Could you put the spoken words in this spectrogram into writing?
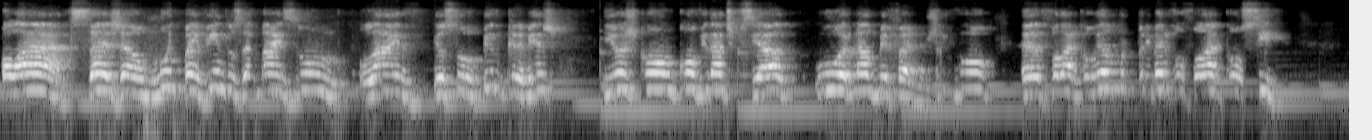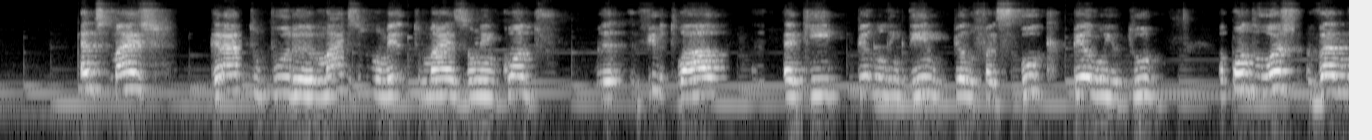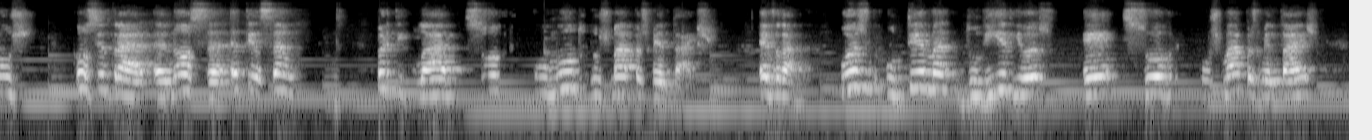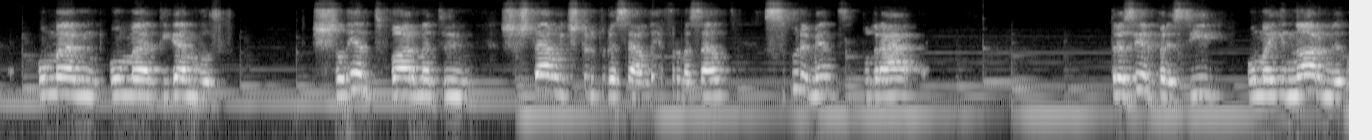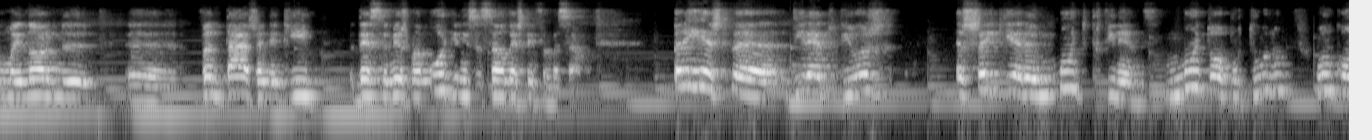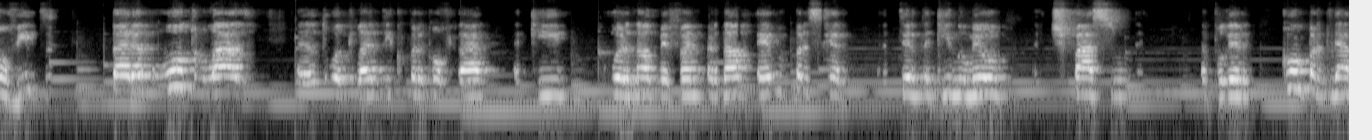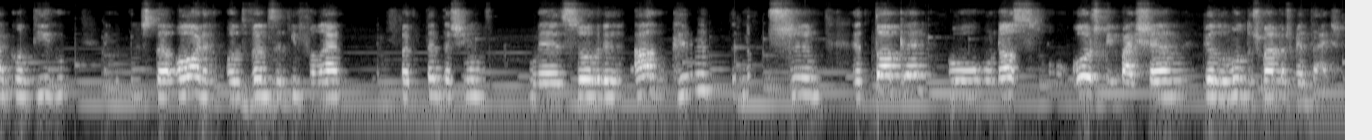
Olá, sejam muito bem-vindos a mais um live. Eu sou o Pedro Caramês e hoje com um convidado especial, o Arnaldo Mefano. Já vou uh, falar com ele porque primeiro vou falar consigo. Antes de mais, grato por uh, mais um momento, mais um encontro uh, virtual aqui pelo LinkedIn, pelo Facebook, pelo YouTube, onde hoje vamos concentrar a nossa atenção particular sobre o mundo dos mapas mentais. É verdade. Hoje, o tema do dia de hoje é sobre os mapas mentais, uma, uma digamos, excelente forma de gestão e de estruturação da informação seguramente poderá trazer para si uma enorme, uma enorme uh, vantagem aqui dessa mesma organização desta informação. Para este direto de hoje, achei que era muito pertinente, muito oportuno, um convite para o outro lado uh, do Atlântico para convidar aqui o Arnaldo Mefano. Arnaldo, é um prazer ter-te aqui no meu espaço a poder compartilhar contigo esta hora onde vamos aqui falar para tanta gente eh, sobre algo que nos eh, toca o, o nosso gosto e paixão pelo mundo dos mapas mentais.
